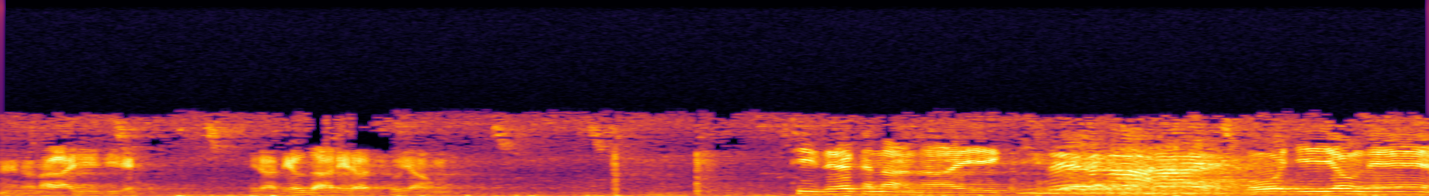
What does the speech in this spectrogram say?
အဲတော့ဒါကအရေးကြီးတယ်ဒီတော့ဒီဥစ္စာလေးတော့ထူရအောင် ထိစေခဏ၌ဒီစေခဏ၌ကိုကြည်ယုံနှင့်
